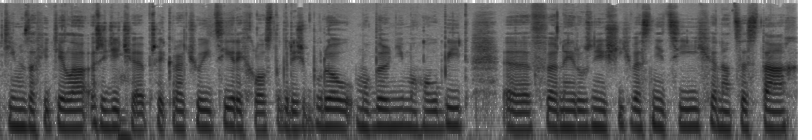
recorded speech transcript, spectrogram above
Tím zachytila řidiče překračující rychlost. Když budou mobilní, mohou být v nejrůznějších vesnicích, na cestách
